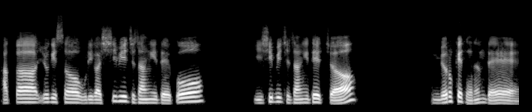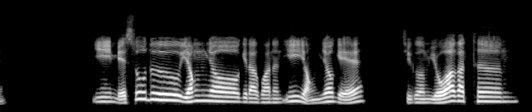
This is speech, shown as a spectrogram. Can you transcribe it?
아까 여기서 우리가 10이 저장이 되고 20이 저장이 됐죠. 이렇게 되는데 이 메소드 영역이라고 하는 이 영역에 지금 요와 같은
